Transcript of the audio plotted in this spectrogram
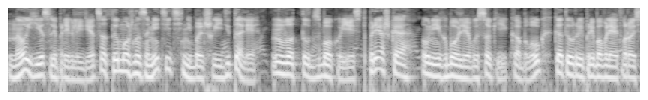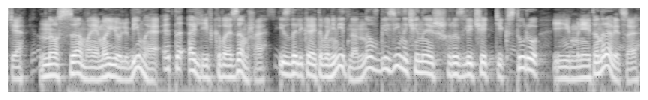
но если приглядеться, то можно заметить небольшие детали. Вот тут сбоку есть пряжка, у них более высокий каблук, который прибавляет в росте. Но самое мое любимое – это оливковая замша. Издалека этого не видно, но вблизи начинаешь различать текстуру, и мне это нравится.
